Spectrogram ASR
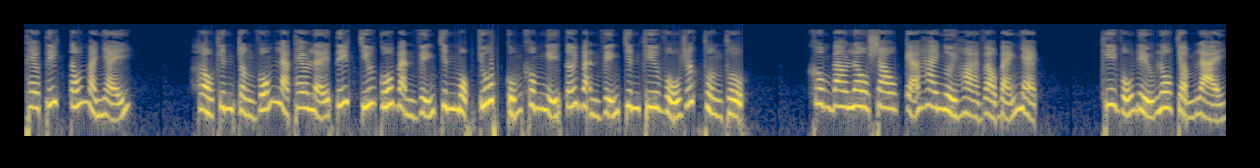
theo tiết tấu mà nhảy. Hầu khinh Trần vốn là theo lễ tiết chiếu cố Bành Viễn Chinh một chút, cũng không nghĩ tới Bành Viễn Chinh khiêu vũ rất thuần thuộc. Không bao lâu sau, cả hai người hòa vào bản nhạc. Khi vũ điệu lô chậm lại,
